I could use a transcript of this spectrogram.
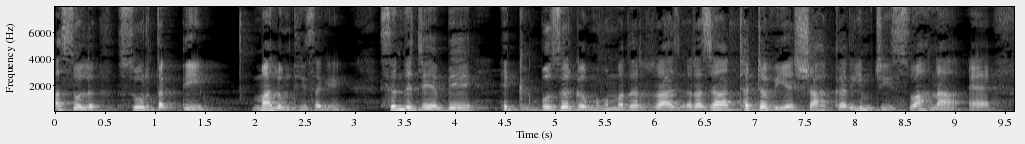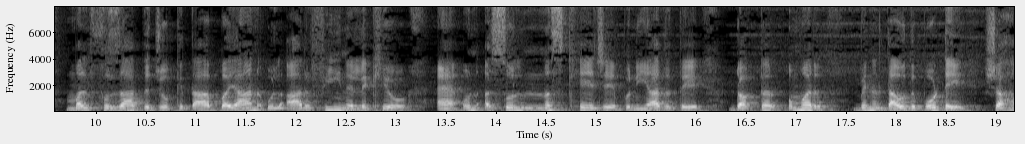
असुल सूरतक्ती मालूम थी सघे। सिंध जे ॿिए हिकु बुज़ुर्ग मोहम्मद रज़ा ठठवीह शाह करीम जी सुहाना ऐं मलफ़ुज़ात जो किताब बयान उल आरिफ़ीन लिखियो ऐं उन असुल नुस्ख़े जे बुनियाद ते डॉक्टर उमर बिन दाऊद पोटे शाह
